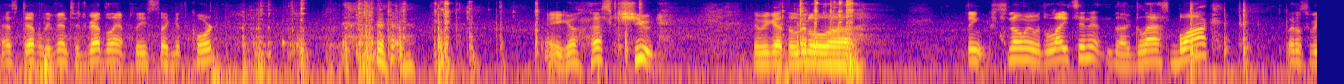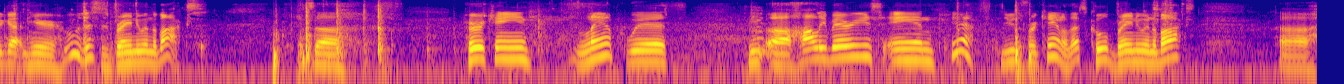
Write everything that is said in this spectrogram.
That's definitely vintage. Grab the lamp, please, so I can get the cord. there you go. That's cute. Then we got the little uh, thing snowman with lights in it, the glass block. What else we got in here? Ooh, this is brand new in the box. It's a hurricane lamp with uh, holly berries and yeah, use it for a candle. That's cool. Brand new in the box. Uh,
